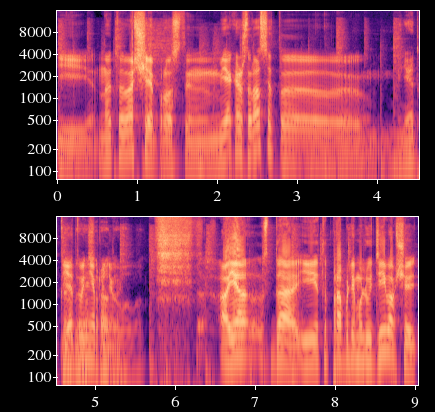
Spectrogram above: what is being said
И, ну, это вообще просто... Я каждый раз это... Меня это каждый раз радовало. А я, да, и это проблема людей вообще.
